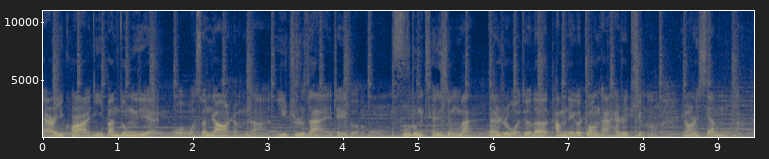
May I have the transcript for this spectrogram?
俩人一块儿，你搬东西，我我算账什么的，一直在这个负重前行吧。但是我觉得他们这个状态还是挺让人羡慕的。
